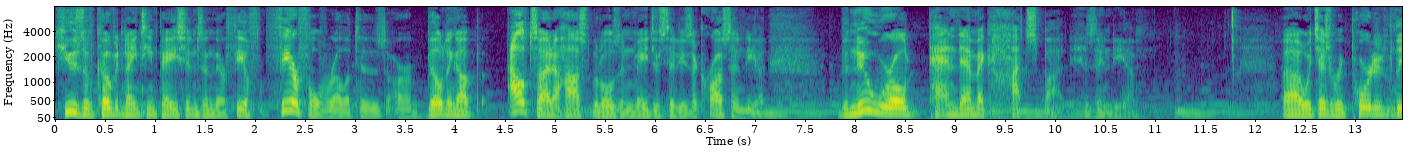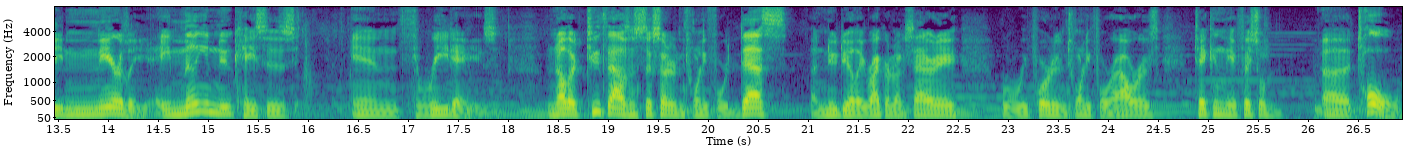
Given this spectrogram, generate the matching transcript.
Queues of COVID 19 patients and their fearful relatives are building up outside of hospitals in major cities across India. The new world pandemic hotspot is India, uh, which has reportedly nearly a million new cases in three days. Another 2,624 deaths, a new daily record on Saturday, were reported in 24 hours, taking the official uh, toll,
